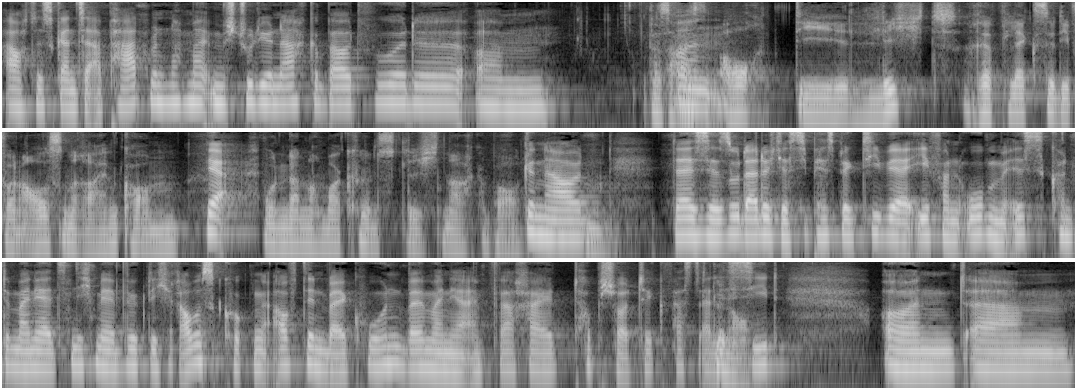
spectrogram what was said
Auch das ganze Apartment nochmal im Studio nachgebaut wurde. Ähm, das heißt, und, auch die Lichtreflexe, die von außen reinkommen, ja. wurden dann nochmal künstlich nachgebaut. Genau. Mhm. Da ist ja so, dadurch, dass die Perspektive ja eh von oben ist, konnte man ja jetzt nicht mehr wirklich rausgucken auf den Balkon, weil man ja einfach halt topshottig fast alles genau. sieht. Und ähm,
